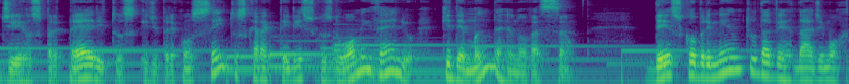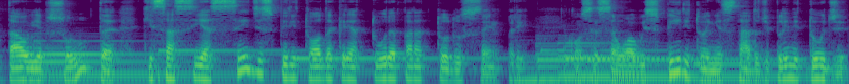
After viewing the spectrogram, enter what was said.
de erros pretéritos e de preconceitos característicos do homem velho que demanda renovação descobrimento da verdade imortal e absoluta que sacia a sede espiritual da criatura para todo sempre, concessão ao espírito em estado de plenitude,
